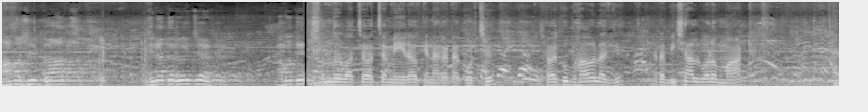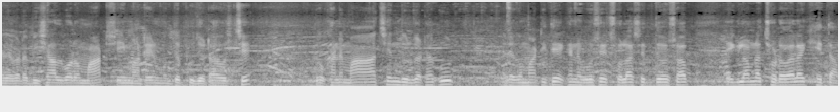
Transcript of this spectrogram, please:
মানসিক কাজ যিনাদের রয়েছে। আমাদের সুন্দর বাচ্চা বাচ্চা মেয়েরাও কেনাকাটা করছে। সবাই খুব ভালো লাগছে। একটা বিশাল বড় মাঠ। একটা বিশাল বড় মাঠ। সেই মাঠের মধ্যে পুজোটা হচ্ছে। তো ওখানে মা আছেন দুর্গা ঠাকুর। এরকম মাটিতে এখানে বসে ছোলা সেদ্ধ সব। এগুলো আমরা ছোটবেলায় খেতাম।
